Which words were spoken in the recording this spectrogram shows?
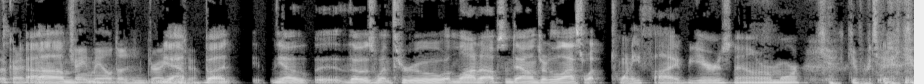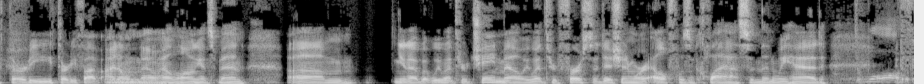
Okay. Yeah. Um, Chainmail, Dungeons and Dragons. yeah, Yeah. but you know uh, those went through a lot of ups and downs over the last what 25 years now or more Yeah, give or take. 30 35 i don't know how long it's been um you know but we went through chainmail we went through first edition where elf was a class and then we had Dwarf.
